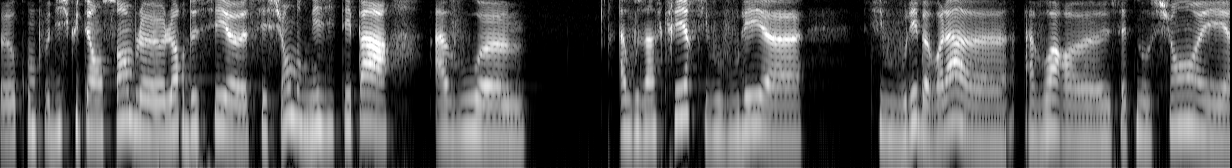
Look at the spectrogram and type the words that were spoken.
qu'on peut discuter ensemble euh, lors de ces euh, sessions. Donc n'hésitez pas à, vous à vous inscrire si vous voulez si vous voulez ben voilà avoir cette notion et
